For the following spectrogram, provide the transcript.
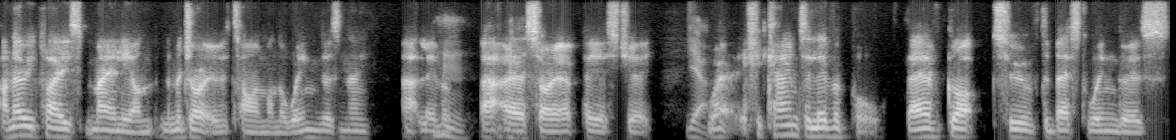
I know he plays mainly on the majority of the time on the wing, doesn't he? At Liverpool, Mhm. at, uh, sorry, at PSG. Yeah. Where if he came to Liverpool, they've got two of the best wingers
